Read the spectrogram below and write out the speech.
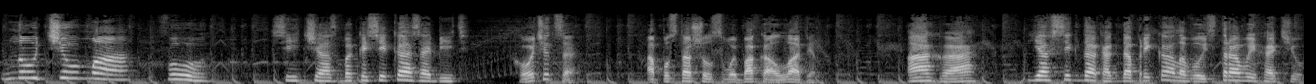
Ну, чума! Фу! Сейчас бы косяка забить!» «Хочется?» Опустошил свой бокал Лапин. «Ага. Я всегда, когда прикалываюсь, травы хочу».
